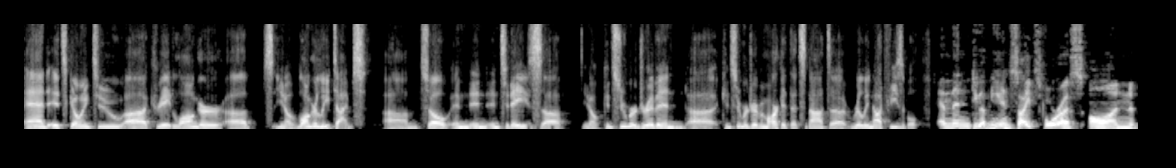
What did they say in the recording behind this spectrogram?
and it's going to uh, create longer, uh, you know, longer lead times. Um, so in in, in today's uh, you know consumer driven uh, consumer driven market, that's not uh, really not feasible. And then, do you have any insights for us on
